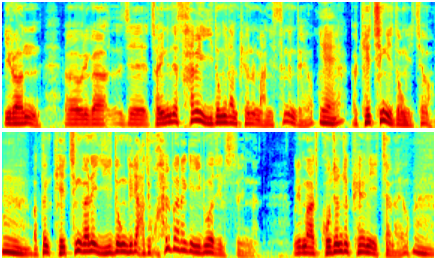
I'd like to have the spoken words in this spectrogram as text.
이런 어 우리가 이제 저희는 이제 사회 이동이라는 표현을 많이 쓰는데요. 예. 그러니까 계층 이동이죠. 음. 어떤 계층 간의 이동들이 아주 활발하게 이루어질 수 있는 우리 뭐 고전적 표현이 있잖아요. 음.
